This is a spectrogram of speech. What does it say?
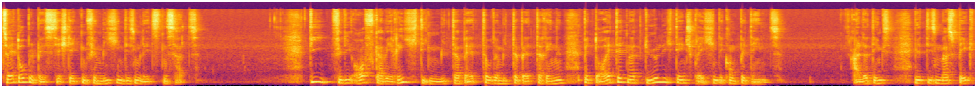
Zwei Doppelbässe stecken für mich in diesem letzten Satz. Die für die Aufgabe richtigen Mitarbeiter oder Mitarbeiterinnen bedeutet natürlich die entsprechende Kompetenz. Allerdings wird diesem Aspekt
